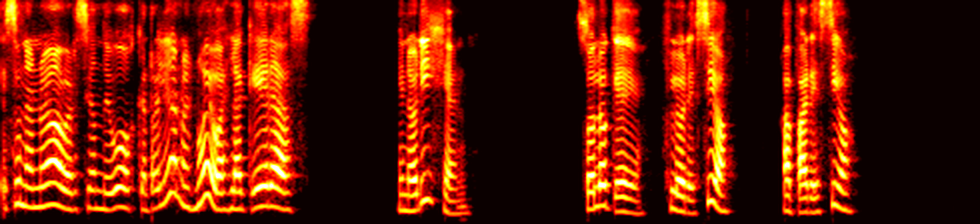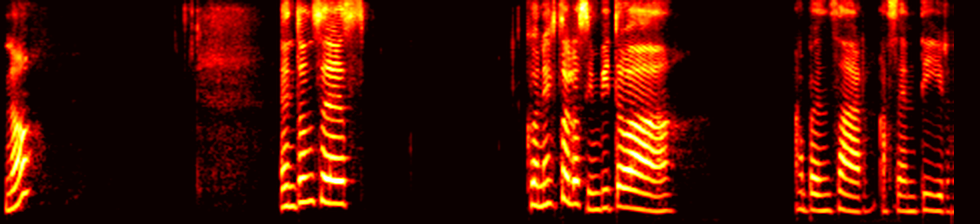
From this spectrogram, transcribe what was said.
Es una nueva versión de vos, que en realidad no es nueva, es la que eras en origen. Solo que floreció, apareció, ¿no? Entonces, con esto los invito a, a pensar, a sentir.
